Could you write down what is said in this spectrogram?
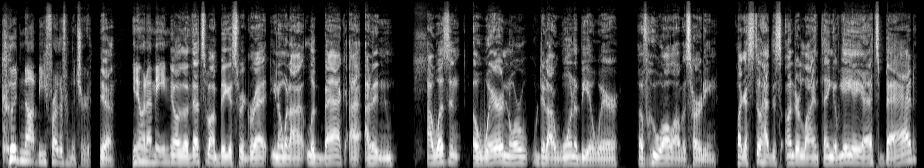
could not be further from the truth. Yeah. You know what I mean? You know, that's my biggest regret. You know, when I look back, I, I didn't, I wasn't aware, nor did I want to be aware of who all I was hurting. Like I still had this underlying thing of, yeah, yeah, yeah, that's bad,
